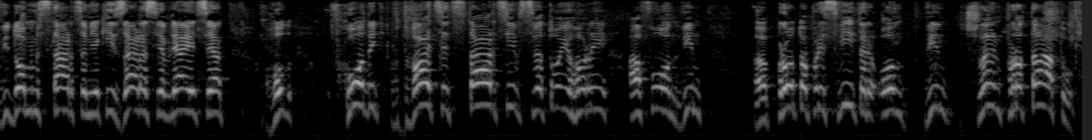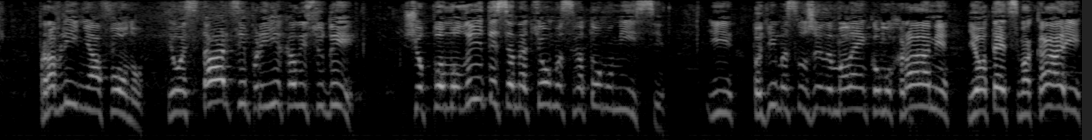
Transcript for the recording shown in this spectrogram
відомим старцем, який зараз являється, входить в 20 старців Святої Гори Афон. Він е, протопресвітер, він член протату, правління Афону. І ось старці приїхали сюди, щоб помолитися на цьому святому місці. І тоді ми служили в маленькому храмі, і отець Макарій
